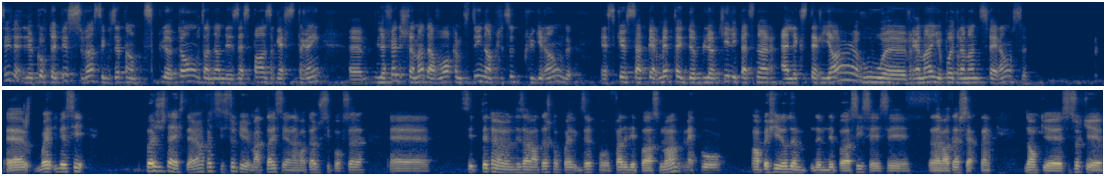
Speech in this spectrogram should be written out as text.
tu sais, le, courte piste, souvent, c'est que vous êtes en petit peloton, vous êtes dans des espaces restreints. Euh, le fait justement d'avoir, comme tu dis, une amplitude plus grande, est-ce que ça permet peut-être de bloquer les patineurs à l'extérieur ou euh, vraiment, il n'y a pas vraiment de différence? Oui, ben c'est pas juste à l'extérieur. En fait, c'est sûr que ma taille, c'est un avantage aussi pour ça. c'est peut-être un des avantages qu'on pourrait dire pour faire des dépassements, mais pour empêcher les autres de me dépasser, c'est un avantage certain. Donc, c'est sûr que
